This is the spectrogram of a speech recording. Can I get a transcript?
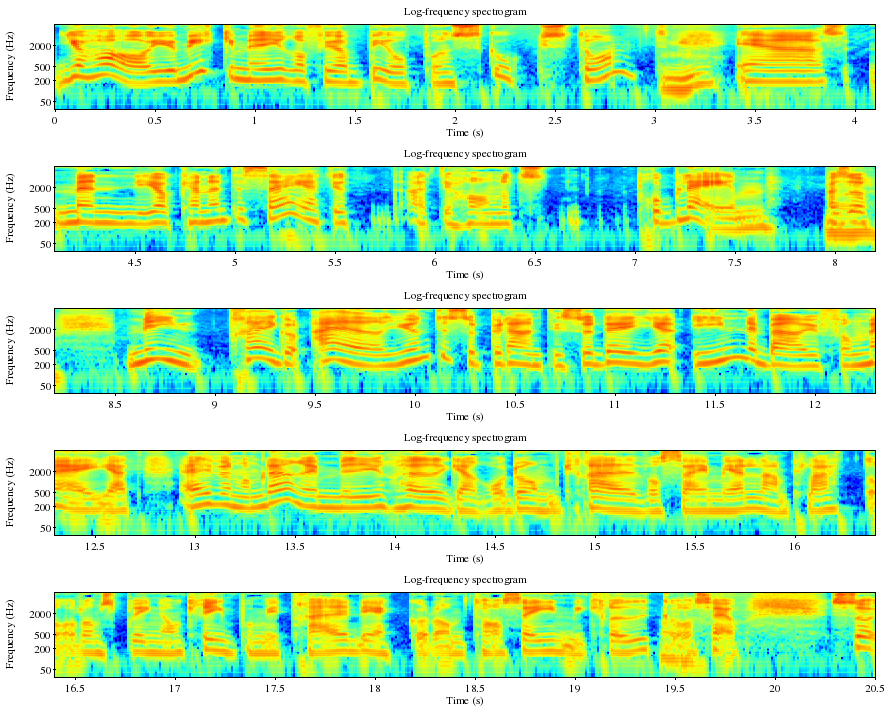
jag har ju mycket myror för jag bor på en skogstomt. Eh, s- men jag kan inte säga att jag, att jag har något problem. Alltså, min trädgård är ju inte så pedantisk så det innebär ju för mig att även om där är myrhögar och de gräver sig mellan plattor och de springer omkring på mitt trädäck och de tar sig in i krukor och så, så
